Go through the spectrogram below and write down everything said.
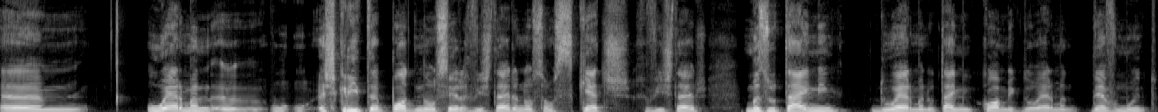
Uh, o Herman, uh, a escrita pode não ser revisteira, não são sketches revisteiros, mas o timing do Herman, o timing cómico do Herman, deve muito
